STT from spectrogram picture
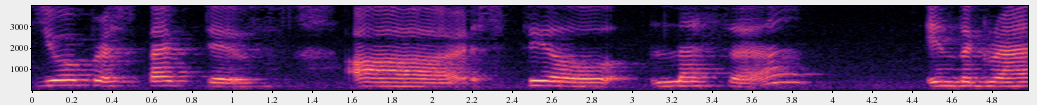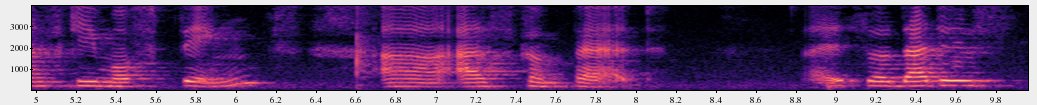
your perspectives are still lesser in the grand scheme of things uh, as compared. Right? So that is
